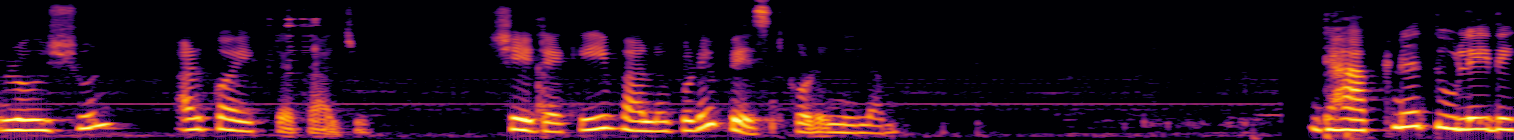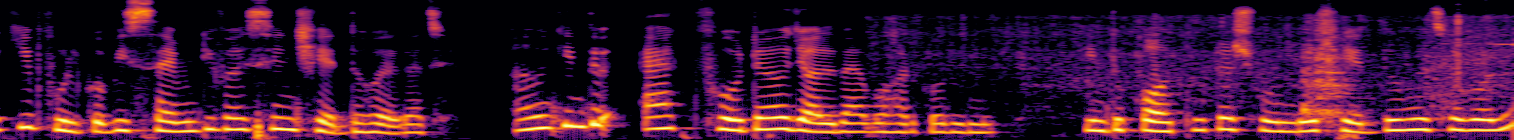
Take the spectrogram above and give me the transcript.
রসুন আর কয়েকটা কাজু। সেটাকেই ভালো করে পেস্ট করে নিলাম। ঢাকনা তুলেই দেখি ফুলকপি সেভেন্টি পার্সেন্ট সেদ্ধ হয়ে গেছে। আমি কিন্তু এক ফোঁটাও জল ব্যবহার করিনি। কিন্তু কতটা সুন্দর সেদ্ধ হয়েছে বলে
